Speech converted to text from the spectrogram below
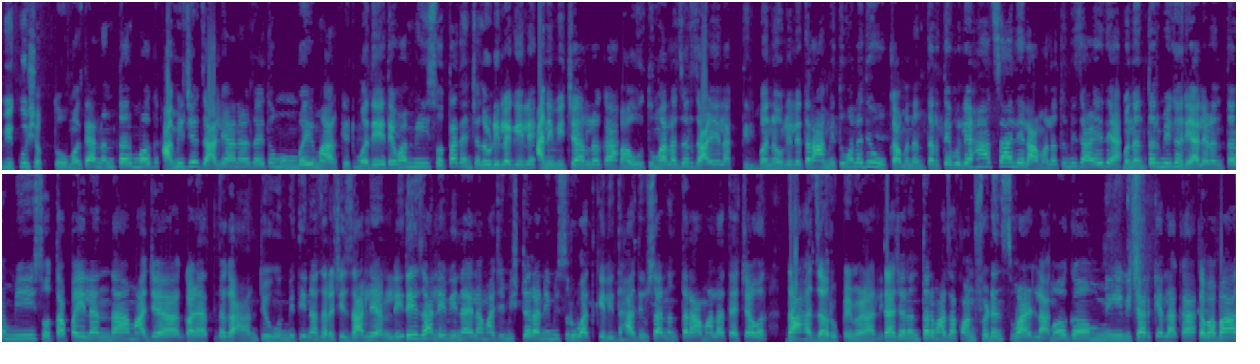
विकू शकतो. मग त्यानंतर मग आम्ही जे जाले आणायला जायचो मुंबई मार्केटमध्ये तेव्हा मी स्वतः त्यांच्या जोडीला गेले आणि विचारलं का भाऊ तुम्हाला जर जाळे लागतील बनवलेले तर आम्ही तुम्हाला देऊ का? मग नंतर ते बोले हा चालेल आम्हाला तुम्ही जाळे द्या. मग नंतर मी घरी आल्यानंतर मी स्वतः पहिल्यांदा माझ्या गळ्यातलं गहाण ठेवून मी तीन हजाराची जाले आणली. ते जाले विणायला माझे मिस्टर आणि मी सुरुवात केली. दहा दिवसानंतर आम्हाला त्याच्यावर दहा हजार रुपये मिळाले. त्याच्यानंतर माझा कॉन्फिडन्स वाढला. मग मी विचार केला का का बाबा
